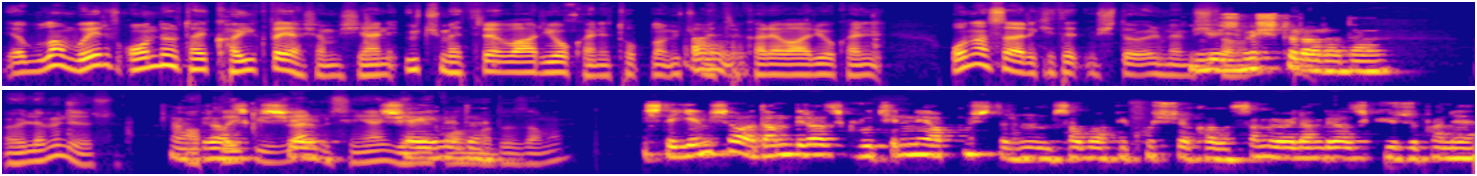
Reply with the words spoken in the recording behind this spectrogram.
ya ulan bu herif 14 ay kayıkta yaşamış yani 3 metre var yok hani toplam 3 Aynen. metre kare var yok hani o nasıl hareket etmiş de ölmemiş falan. Yüzmüştür arada. Öyle mi diyorsun? Ha, Atlayıp birazcık yüzer şey, misin ya şeyine yemek de. olmadığı zaman? İşte yemiş o adam birazcık rutinini yapmıştır. Hmm, sabah bir kuş yakalasam öğlen birazcık yüzüp hani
